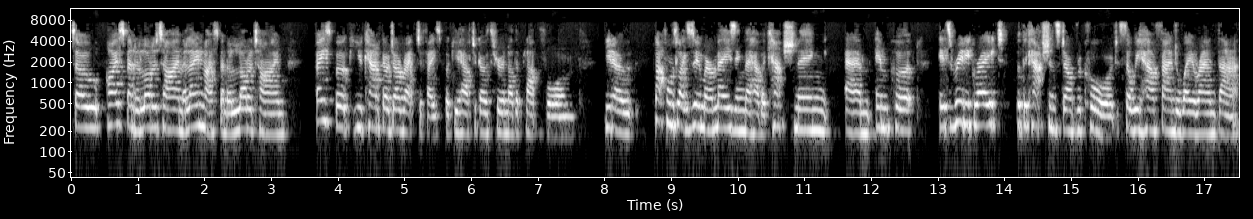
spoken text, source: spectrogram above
So I spend a lot of time, Elaine and I spend a lot of time. Facebook, you can't go direct to Facebook. You have to go through another platform. You know, platforms like Zoom are amazing. They have a captioning um, input. It's really great, but the captions don't record. So we have found a way around that.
